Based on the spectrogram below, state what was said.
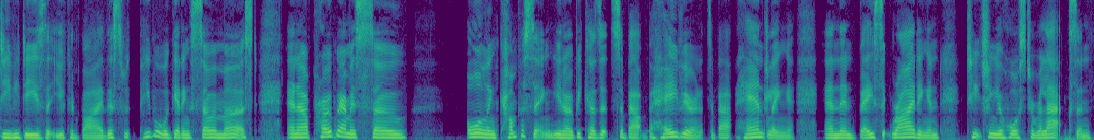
DVDs that you could buy. This people were getting so immersed, and our program is so all encompassing, you know, because it's about behavior and it's about handling and then basic riding and teaching your horse to relax and,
